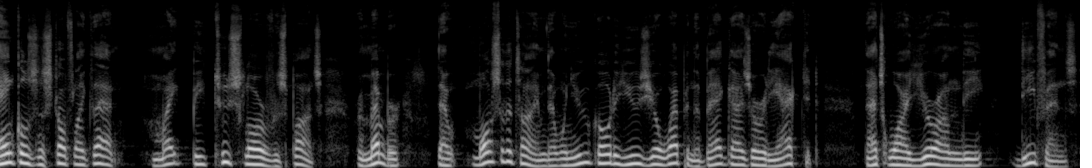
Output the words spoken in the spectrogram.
Ankles and stuff like that might be too slow of response. Remember that most of the time that when you go to use your weapon, the bad guy's already acted. That's why you're on the defense,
